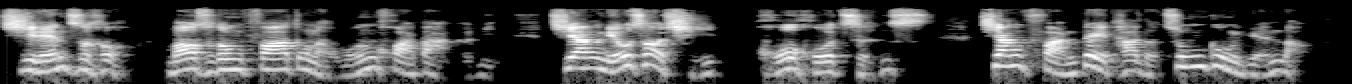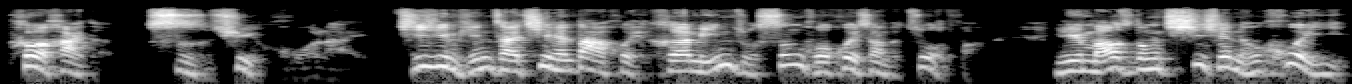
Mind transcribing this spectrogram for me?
几年之后，毛泽东发动了文化大革命。将刘少奇活活整死，将反对他的中共元老迫害得死去活来。习近平在纪念大会和民主生活会上的做法，与毛泽东七千人会议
